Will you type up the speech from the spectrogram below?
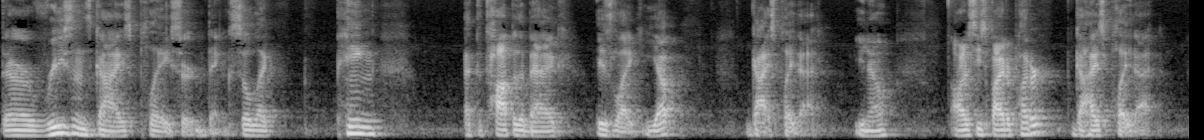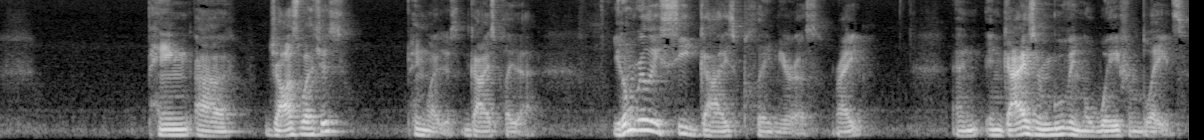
there are reasons guys play certain things. So like ping at the top of the bag is like, yep, guys play that. You know, Odyssey Spider Putter, guys play that. Ping uh, Jaws wedges, ping wedges, guys play that. You don't really see guys play Miuras, right? And and guys are moving away from blades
